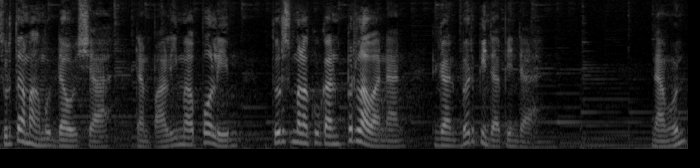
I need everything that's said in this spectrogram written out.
Sultan Mahmud Daud Shah dan Panglima Polim terus melakukan perlawanan dengan berpindah-pindah. Namun,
